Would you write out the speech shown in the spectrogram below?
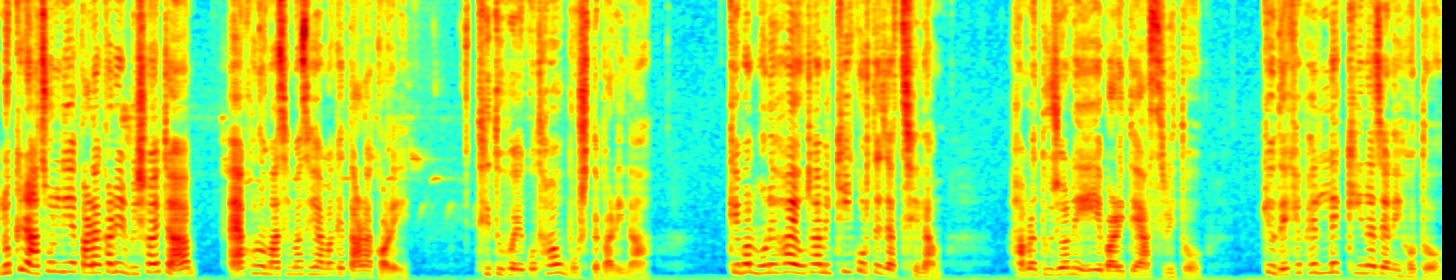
লক্ষ্মীর আঁচল নিয়ে কাড়াকাড়ির বিষয়টা এখনও মাঝে মাঝে আমাকে তাড়া করে। থিতু হয়ে কোথাও বসতে পারি না। কেবল মনে হয় ওটা আমি কি করতে যাচ্ছিলাম। আমরা দুজনেই এ বাড়িতে আশ্রিত। কেউ দেখে ফেললে কি না জানি হতো।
